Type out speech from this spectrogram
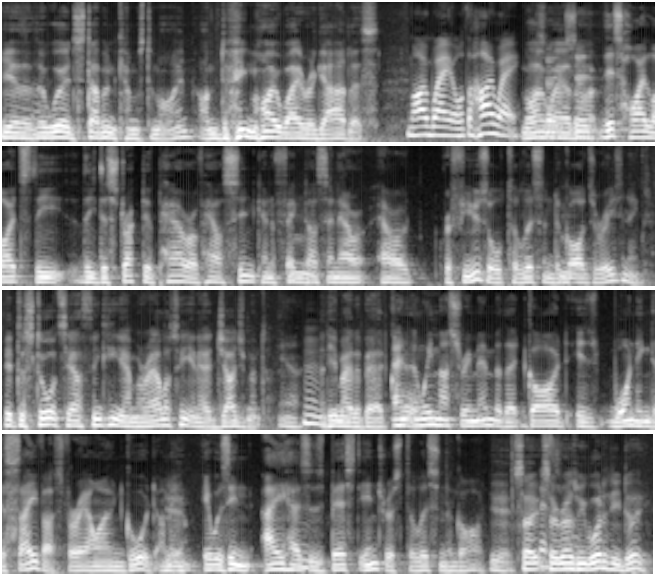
Yeah, the, the word stubborn comes to mind. I'm doing my way regardless. My way or the highway. My way So, or so the this highlights the, the destructive power of how sin can affect Mm. us and our, our refusal to listen to God's reasoning. It distorts our thinking, our morality, and our judgment. Yeah. And he made a bad call. And, and we must remember that God is wanting to save us for our own good. I mean, it was in Ahaz's best interest to listen to God. yeah. So, That's so Rosemary, right. what did he do?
